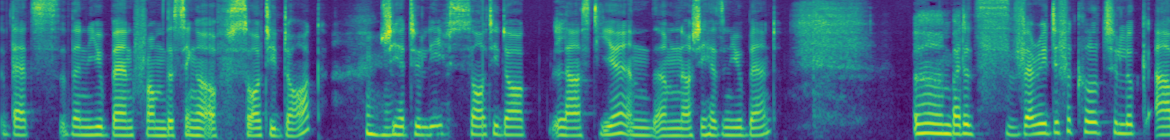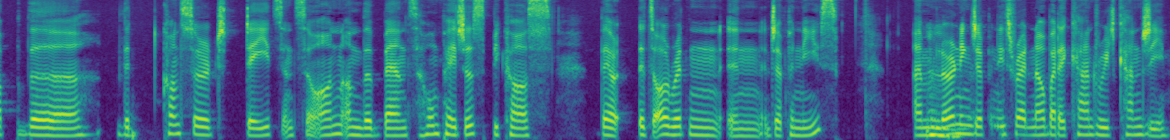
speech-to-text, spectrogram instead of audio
That's the new band from the singer of Salty Dog. Mm-hmm. She had to leave Salty Dog last year, and um, now she has a new band. Um, but it's very difficult to look up the the concert dates and so on on the band's homepages because they it's all written in Japanese. I'm mm. learning Japanese right now, but I can't read kanji.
